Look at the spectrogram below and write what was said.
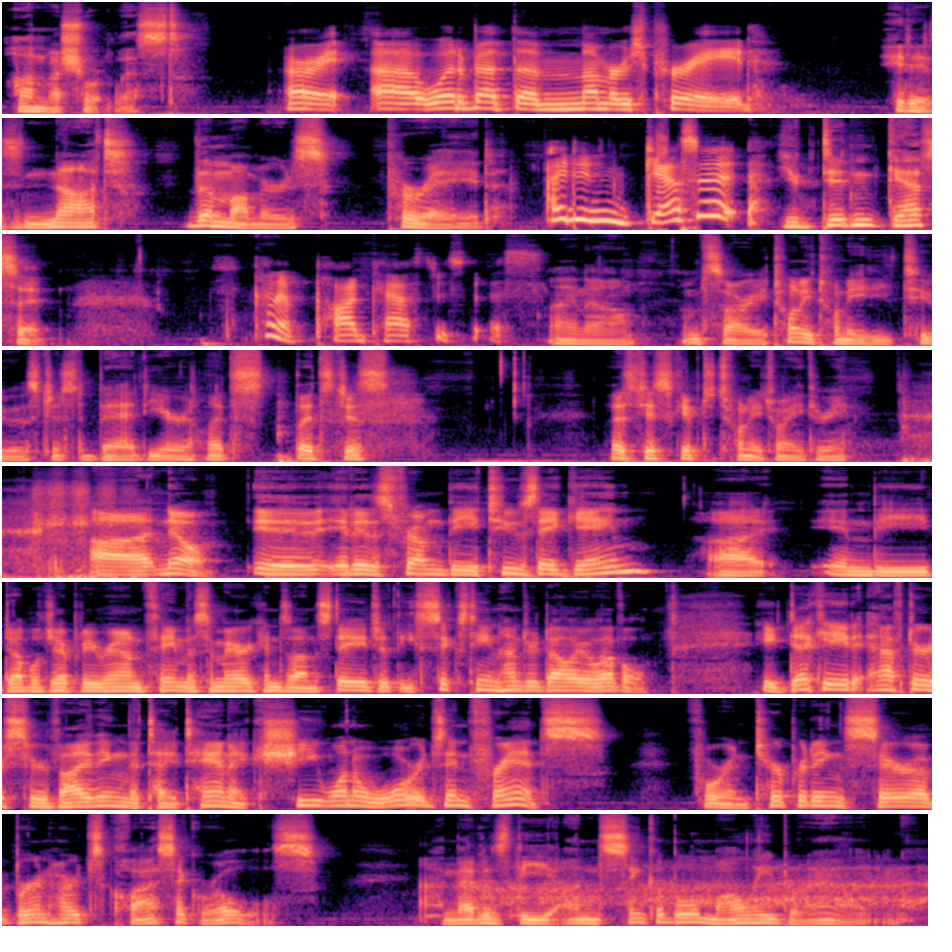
on my short list. All right. Uh, what about the Mummers Parade? It is not the Mummers Parade. I didn't guess it. You didn't guess it. What kind of podcast is this? I know. I'm sorry. 2022 is just a bad year. Let's let's just let's just skip to 2023. Uh, no, it, it is from the Tuesday game. Uh, in the Double Jeopardy round, famous Americans on stage at the $1,600 level. A decade after surviving the Titanic, she won awards in France for interpreting Sarah Bernhardt's classic roles. And that is the unsinkable Molly Brown.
